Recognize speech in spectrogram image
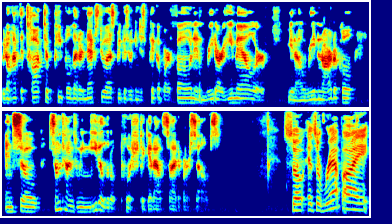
We don't have to talk to people that are next to us because we can just pick up our phone and read our email or, you know, read an article. And so sometimes we need a little push to get outside of ourselves. So, as a rabbi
